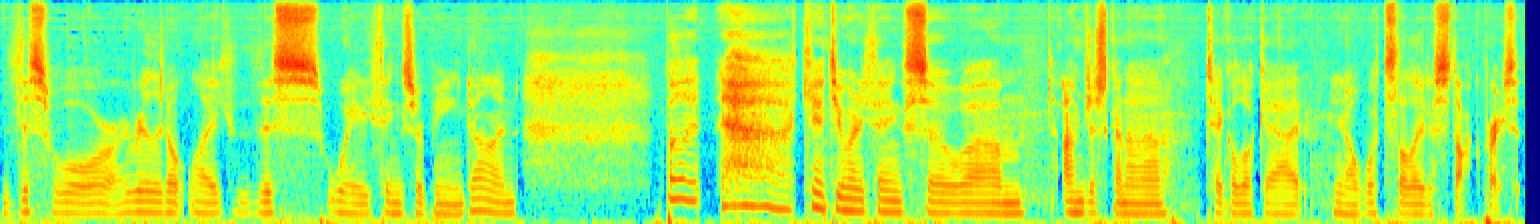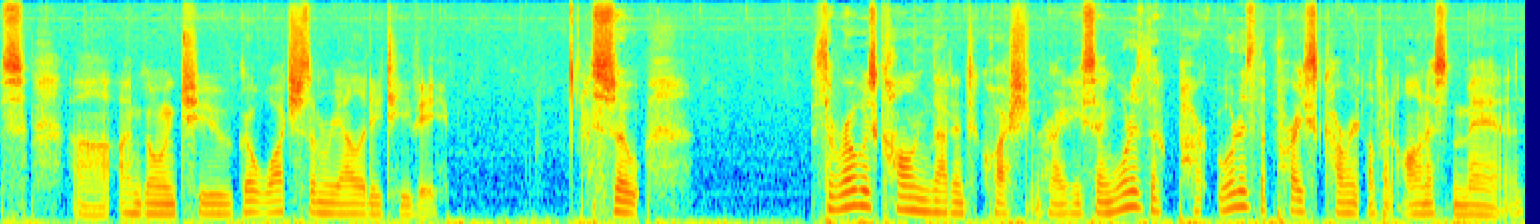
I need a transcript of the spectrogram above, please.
this war. I really don't like this way things are being done. But I can't do anything, so um, I'm just gonna take a look at, you know, what's the latest stock prices. Uh, I'm going to go watch some reality TV. So Thoreau is calling that into question, right? He's saying, what is the what is the price current of an honest man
